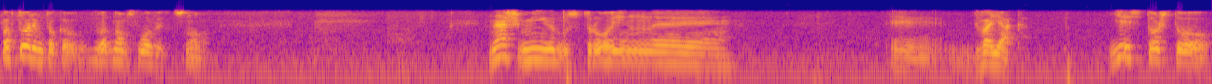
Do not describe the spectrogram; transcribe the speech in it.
Повторим только в одном слове снова. Наш мир устроен э, э, двояко. Есть то, что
